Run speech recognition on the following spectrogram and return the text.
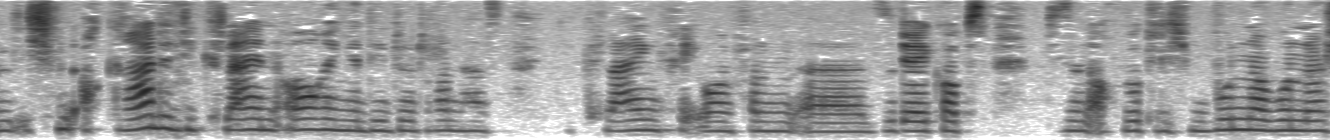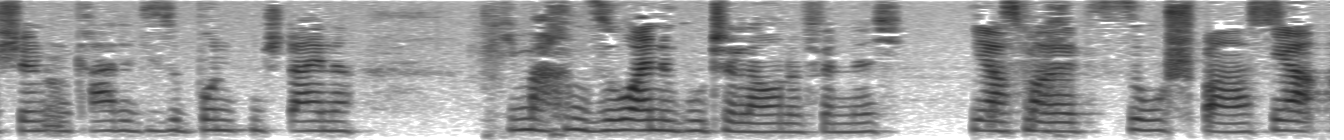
Und ich finde auch gerade die kleinen Ohrringe, die du drin hast, kleinen Kreolen von äh, Jacobs, die sind auch wirklich wunder wunderschön. Und gerade diese bunten Steine, die machen so eine gute Laune, finde ich. Ja, das voll. macht so Spaß. Ja,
